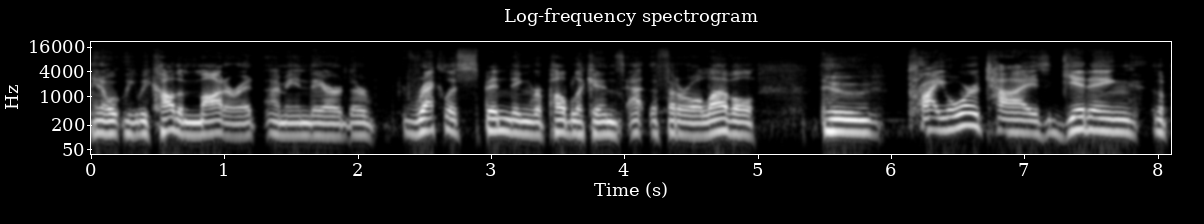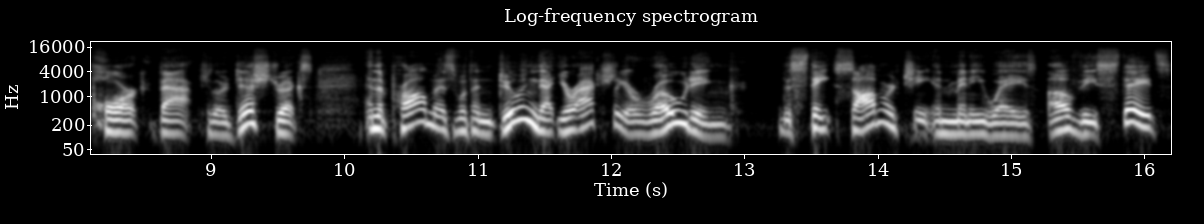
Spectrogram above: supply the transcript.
you know we, we call them moderate. I mean they are they're reckless spending Republicans at the federal level who prioritize getting the pork back to their districts. And the problem is within doing that, you're actually eroding the state sovereignty in many ways of these states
